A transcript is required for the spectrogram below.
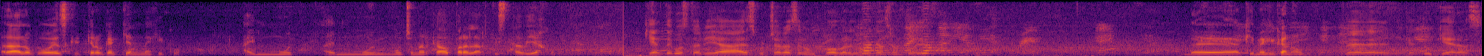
a lo que voy es que creo que aquí en México hay, mu- hay muy, mucho mercado para el artista viejo. ¿Quién te gustaría escuchar hacer un cover de una canción tuya? De aquí mexicano, De, del que tú quieras.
